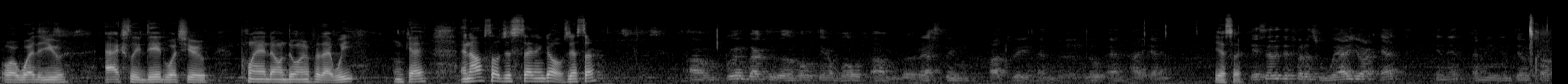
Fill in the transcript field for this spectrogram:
or whether you actually did what you planned on doing for that week. Okay, and also just setting goals. Yes, sir. Um, going back to the whole thing about um, the resting heart rate and the low end, high end, Yes, sir. is there a difference where you're at in it? I mean, in terms of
